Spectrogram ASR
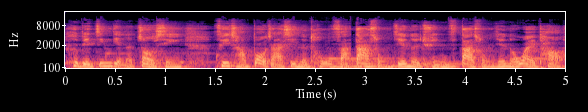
特别经典的造型，非常爆炸性的头发、大耸肩的裙子、大耸肩的外套、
